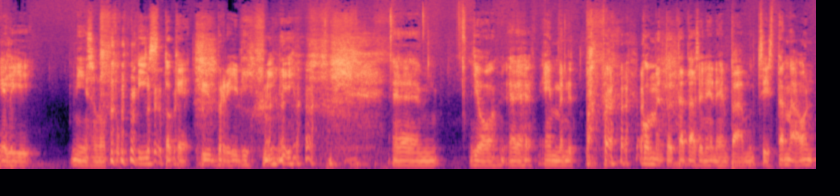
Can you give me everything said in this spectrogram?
Eli niin sanottu pistoke hybridi mini. Joo, eh, emme nyt kommentoi tätä sen enempää, mutta siis tämä on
